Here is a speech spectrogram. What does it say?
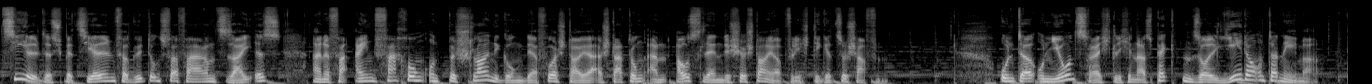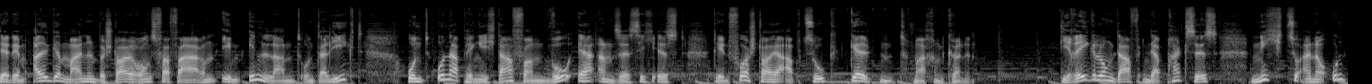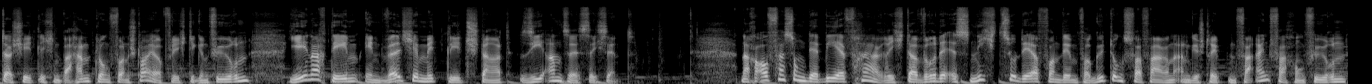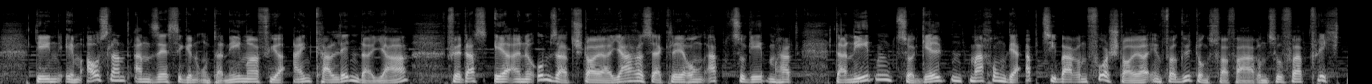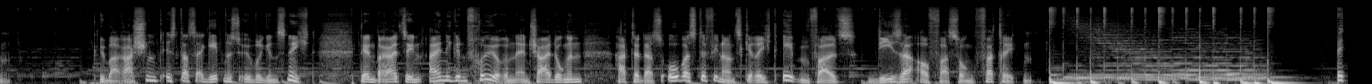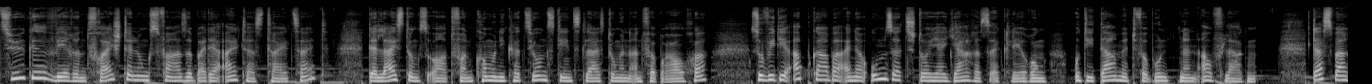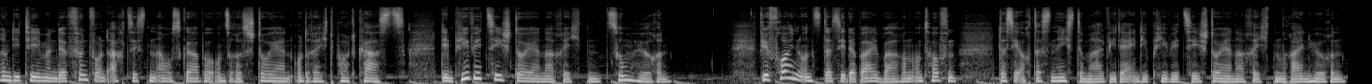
Ziel des speziellen Vergütungsverfahrens sei es, eine Vereinfachung und Beschleunigung der Vorsteuererstattung an ausländische Steuerpflichtige zu schaffen. Unter unionsrechtlichen Aspekten soll jeder Unternehmer, der dem allgemeinen Besteuerungsverfahren im Inland unterliegt und unabhängig davon, wo er ansässig ist, den Vorsteuerabzug geltend machen können. Die Regelung darf in der Praxis nicht zu einer unterschiedlichen Behandlung von Steuerpflichtigen führen, je nachdem, in welchem Mitgliedstaat sie ansässig sind. Nach Auffassung der BFH-Richter würde es nicht zu der von dem Vergütungsverfahren angestrebten Vereinfachung führen, den im Ausland ansässigen Unternehmer für ein Kalenderjahr, für das er eine Umsatzsteuerjahreserklärung abzugeben hat, daneben zur Geltendmachung der abziehbaren Vorsteuer im Vergütungsverfahren zu verpflichten. Überraschend ist das Ergebnis übrigens nicht, denn bereits in einigen früheren Entscheidungen hatte das oberste Finanzgericht ebenfalls diese Auffassung vertreten. Bezüge während Freistellungsphase bei der Altersteilzeit, der Leistungsort von Kommunikationsdienstleistungen an Verbraucher sowie die Abgabe einer Umsatzsteuerjahreserklärung und die damit verbundenen Auflagen. Das waren die Themen der 85. Ausgabe unseres Steuern und Recht Podcasts, den PwC Steuernachrichten zum Hören. Wir freuen uns, dass Sie dabei waren und hoffen, dass Sie auch das nächste Mal wieder in die PwC Steuernachrichten reinhören.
